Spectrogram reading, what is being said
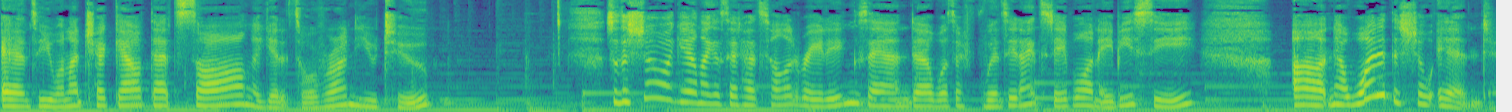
And so you want to check out that song. Again, it's over on YouTube. So the show, again, like I said, had solid ratings and uh, was a Wednesday night staple on ABC. Uh, now, why did the show end?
